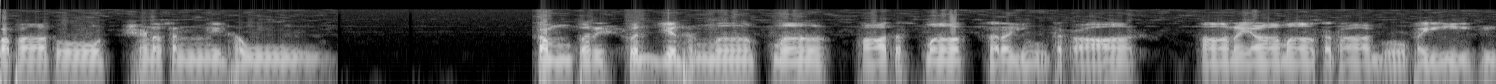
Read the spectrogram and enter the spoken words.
पपातोक्षणसन्निधौ तम् परिष्वज्य धर्मात्मा आतस्मात् सरयूतकात् आनयामासता गोपैः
